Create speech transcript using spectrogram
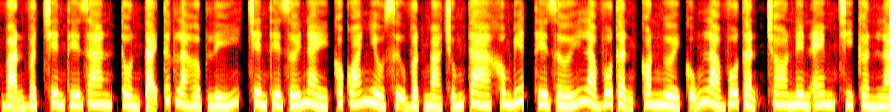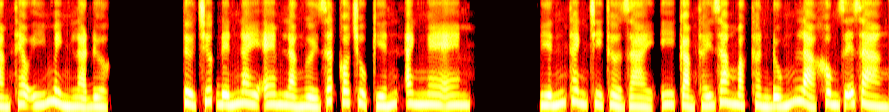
vạn vật trên thế gian tồn tại tức là hợp lý, trên thế giới này có quá nhiều sự vật mà chúng ta không biết, thế giới là vô tận, con người cũng là vô tận, cho nên em chỉ cần làm theo ý mình là được. Từ trước đến nay em là người rất có chủ kiến, anh nghe em. Yến Thanh chỉ thở dài, y cảm thấy Giang Mặc Thần đúng là không dễ dàng,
